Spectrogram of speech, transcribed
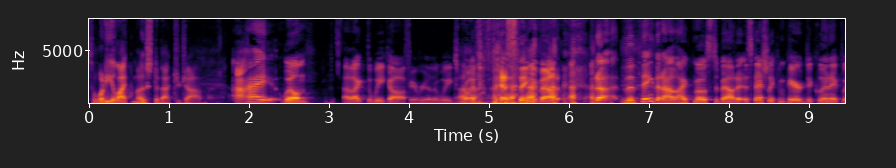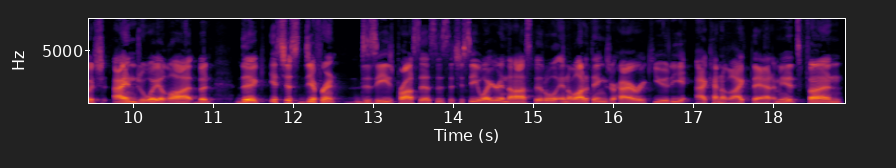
So what do you like most about your job? I well, I like the week off every other week. It's probably Uh-huh. the best thing about it. The, the thing that I like most about it, especially compared to clinic, which I enjoy a lot, but the it's just different disease processes that you see while you're in the hospital, and a lot of things are higher acuity. I kind of like that. I mean, it's fun.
